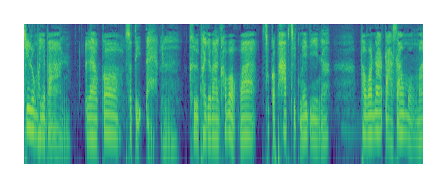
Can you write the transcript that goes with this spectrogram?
ที่โรงพยาบาล แล้วก็สติแตกเลย คือพยาบาลเขาบอกว่าสุขภาพจิตไม่ดีนะ เพราะว่าหน้าตาเศร้าหมองม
